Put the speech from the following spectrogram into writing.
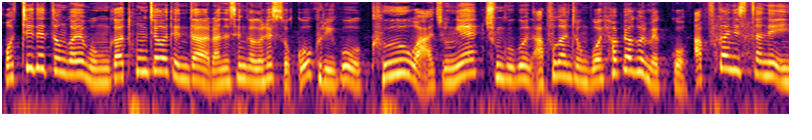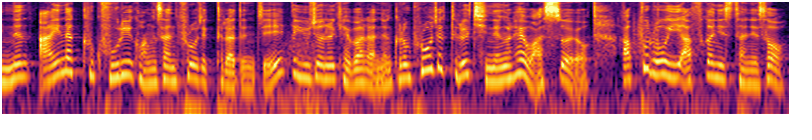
어찌됐든 간에 뭔가 통제가 된다라는 생각을 했었고 그리고 그 와중에 중국은 아프간 정부와 협약을 맺고 아프가니스탄에 있는 아이나크 구리 광산 프로젝트라든지 유전을 개발하는 그런 프로젝트를 진행을 해 왔어요. 앞으로 이 아프가니스탄에서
